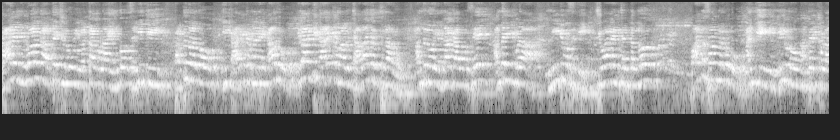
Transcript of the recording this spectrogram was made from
కార్యనిర్వాహక అధ్యక్షులు ఇవంతా కూడా ఎంతో శ్రమించి పట్టుదలతో ఈ కార్యక్రమమే కాదు ఇలాంటి కార్యక్రమాలు చాలా చేస్తున్నారు. అందులో ఎండాకాలం వస్తే అందరికీ కూడా నీటి వసతి శివాలయం సెంటర్లో పాఠశాలకు మంచి నీరును అందరికీ కూడా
